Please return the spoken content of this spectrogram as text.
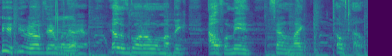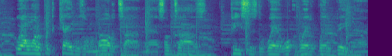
you know what I'm saying? What the hell, hell is going on with my big alpha men sounding like Toto? We don't want to put the cables on them all the time, man. Sometimes peace is the way way to, way to be, man.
